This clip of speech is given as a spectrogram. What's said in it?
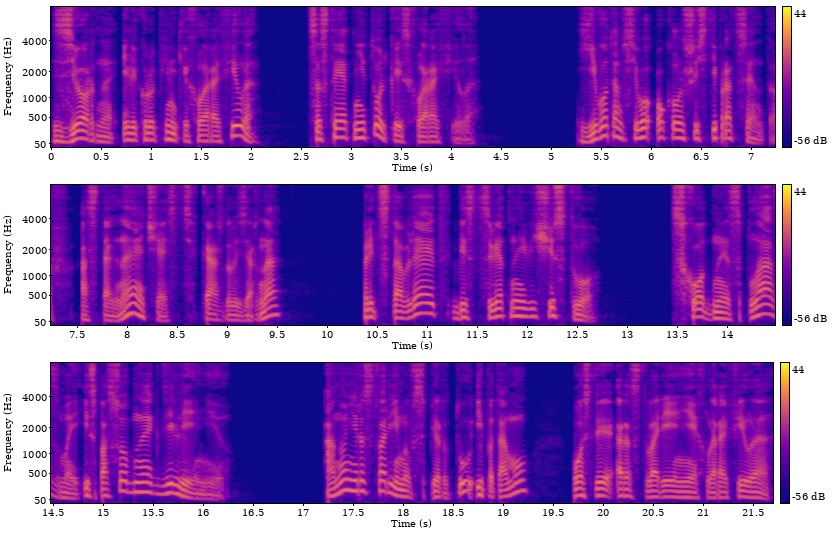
Зерна или крупинки хлорофила состоят не только из хлорофила. Его там всего около 6%, остальная часть каждого зерна представляет бесцветное вещество, сходное с плазмой и способное к делению. Оно нерастворимо в спирту, и потому после растворения хлорофила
